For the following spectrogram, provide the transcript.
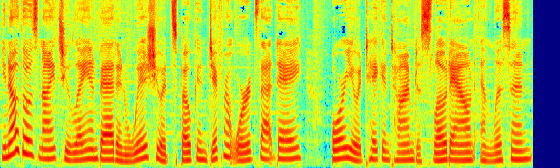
You know those nights you lay in bed and wish you had spoken different words that day, or you had taken time to slow down and listen,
